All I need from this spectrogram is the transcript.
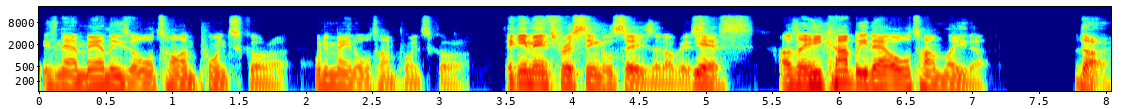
is now Manly's all-time point scorer. What do you mean all-time point scorer? I think he means for a single season, obviously. Yes, I was like he can't be their all-time leader. No.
